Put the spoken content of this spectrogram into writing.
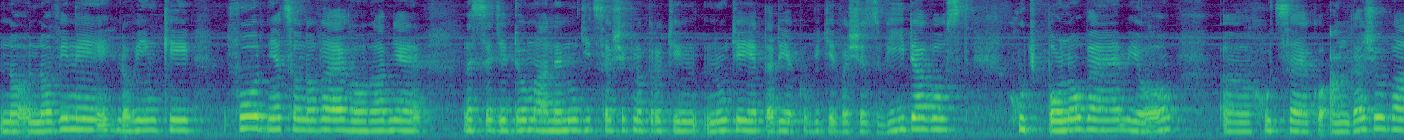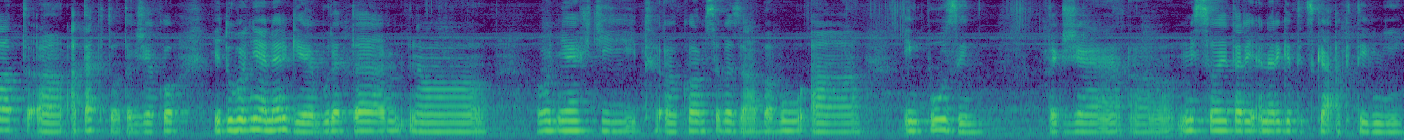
no, noviny, novinky, furt něco nového, hlavně nesedět doma, nenudit se všechno proti nudě, je tady jako vidět vaše zvídavost, chuť po novém, jo, eh, chuť se jako angažovat a, a takto. Takže jako je tu hodně energie, budete no, hodně chtít eh, kolem sebe zábavu a impulzy. Takže uh, mysl je tady energetická aktivní.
